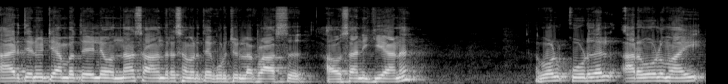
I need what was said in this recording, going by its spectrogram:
ആയിരത്തി എണ്ണൂറ്റി അമ്പത്തേഴിലെ ഒന്നാം സ്വാതന്ത്ര്യ സമരത്തെക്കുറിച്ചുള്ള ക്ലാസ് അവസാനിക്കുകയാണ്. അപ്പോൾ കൂടുതൽ അറിവുകളുമായി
